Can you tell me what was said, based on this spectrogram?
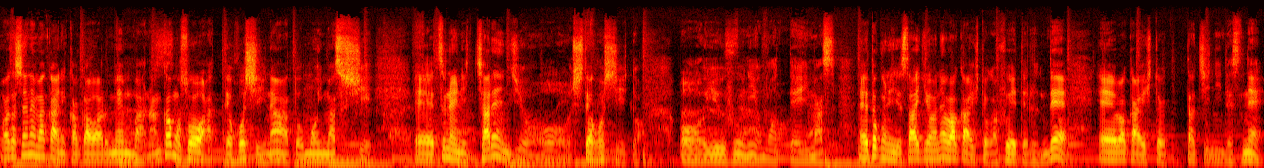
私はね魔界に関わるメンバーなんかもそうあってほしいなと思いますし、えー、常にチャレンジをしてほしいと。いうふうに思っています、えー、特に最近はね若い人が増えてるんで、えー、若い人たちにですね、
